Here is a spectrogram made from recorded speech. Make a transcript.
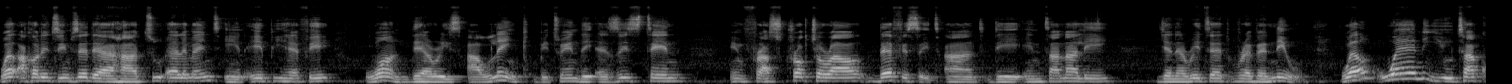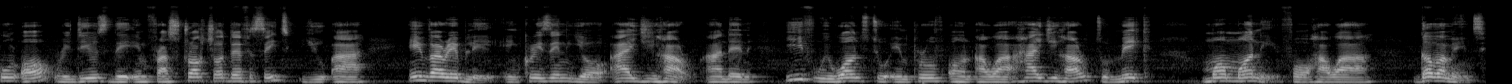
Well, according to him, said there are two elements in APFA. One, there is a link between the existing infrastructural deficit and the internally generated revenue. Well, when you tackle or reduce the infrastructure deficit, you are invariably increasing your IGR. And then if we want to improve on our IGR to make more money for our government,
